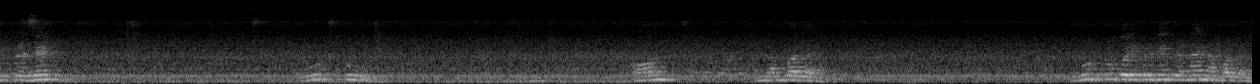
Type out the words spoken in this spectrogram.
Represent root two on number line root two को रिप्रेजेंट करना है नंबर लाइन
